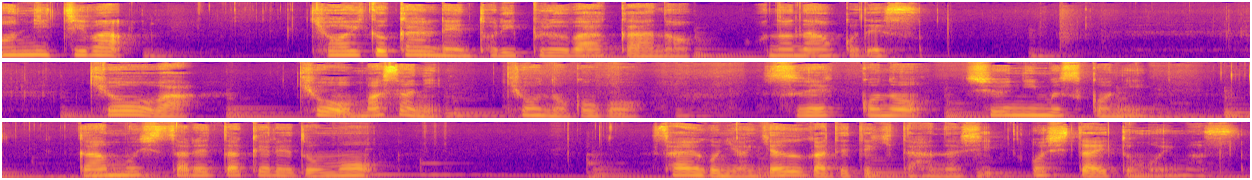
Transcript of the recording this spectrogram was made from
こんにちは。教育関連トリプルワーカーの小野直子です。今日は今日まさに今日の午後末っ子の中二息子にガン無視されたけれども最後にはギャグが出てきた話をしたいと思います。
